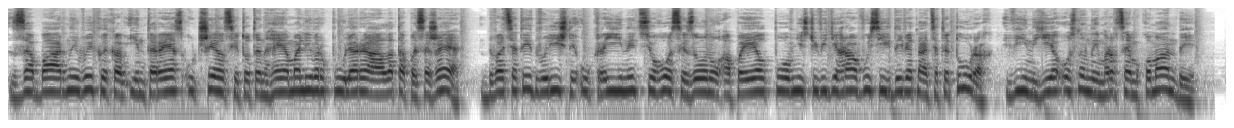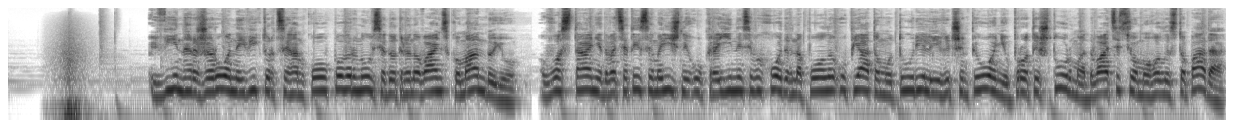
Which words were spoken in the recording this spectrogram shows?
Забарний викликав інтерес у Челсі, Тоттенгема, Ліверпуля, Реала та ПСЖ. 22-річний українець цього сезону АПЛ повністю відіграв в усіх 19 турах. Він є основним гравцем команди. Вінгер Жерони Віктор Циганков повернувся до тренувань з командою. Востаннє 27-річний українець виходив на поле у п'ятому турі Ліги Чемпіонів проти штурма 27 листопада.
